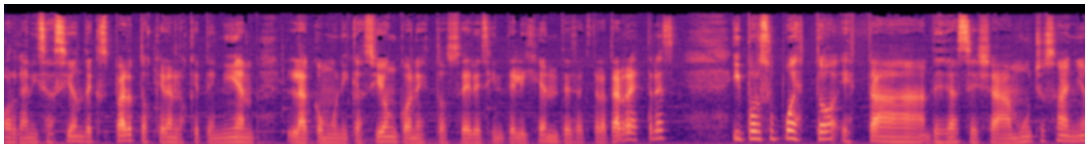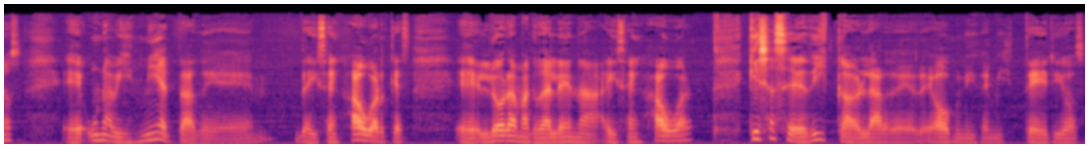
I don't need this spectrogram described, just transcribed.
organización de expertos que eran los que tenían la comunicación con estos seres inteligentes extraterrestres. Y por supuesto está desde hace ya muchos años eh, una bisnieta de, de Eisenhower, que es eh, Laura Magdalena Eisenhower, que ella se dedica a hablar de, ovnis, de misterios,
